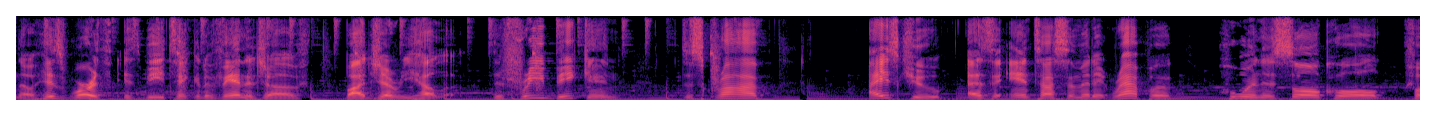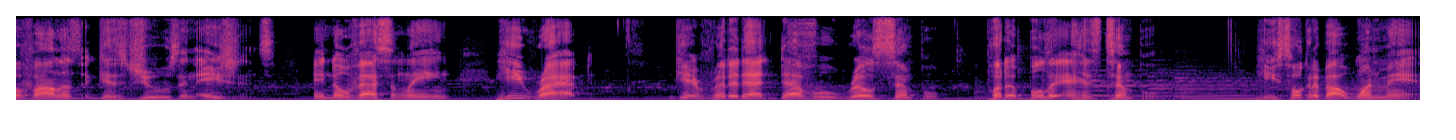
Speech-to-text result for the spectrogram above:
no, his worth is being taken advantage of by Jerry Heller. The Free Beacon described Ice Cube as an anti-Semitic rapper who in his song called For Violence Against Jews and Asians in No Vaseline, he rapped, get rid of that devil real simple, put a bullet in his temple. He's talking about one man.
